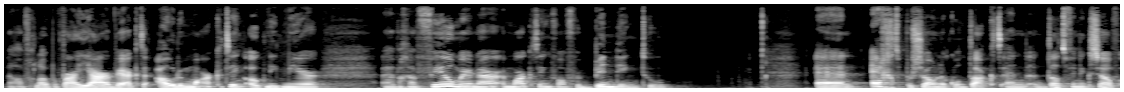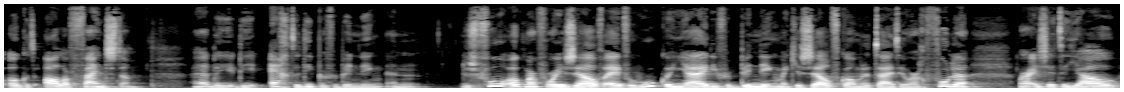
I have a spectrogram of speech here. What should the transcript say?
De afgelopen paar jaar werkt de oude marketing ook niet meer. Uh, we gaan veel meer naar een marketing van verbinding toe. En echt persoonlijk contact. En dat vind ik zelf ook het allerfijnste. Die, die echte diepe verbinding. En dus voel ook maar voor jezelf even hoe kun jij die verbinding met jezelf komende tijd heel erg voelen. Waar zitten jouw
